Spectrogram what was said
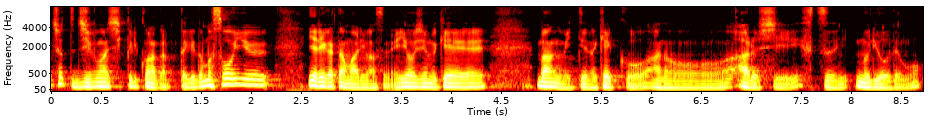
ちょっと自分はしっくりこなかったけど、まあ、そういうやり方もありますね。幼児向け番組っていうのは結構、あの、あるし、普通に無料でも。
